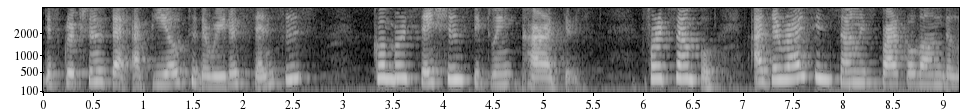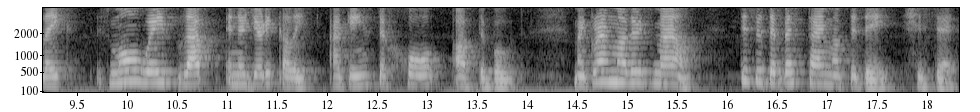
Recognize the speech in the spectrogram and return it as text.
descriptions that appeal to the reader's senses, conversations between characters. For example, as the rising sun sparkled on the lake, small waves lapped energetically against the hull of the boat. My grandmother smiled. This is the best time of the day, she said.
